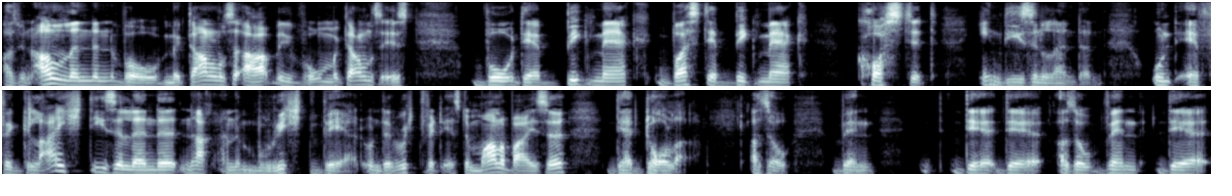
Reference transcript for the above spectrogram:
Also in allen Ländern, wo McDonald's, wo McDonald's ist, wo der Big Mac, was der Big Mac kostet in diesen Ländern. Und er vergleicht diese Länder nach einem Richtwert. Und der Richtwert ist normalerweise der Dollar. Also wenn der, der, also wenn der,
